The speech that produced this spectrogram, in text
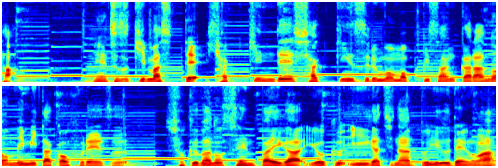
た。えー、続きまして、100均で借金するももっぴさんからの耳たこフレーズ。職場の先輩がよく言いがちな武勇伝は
